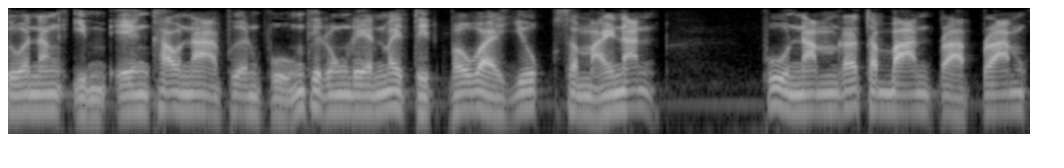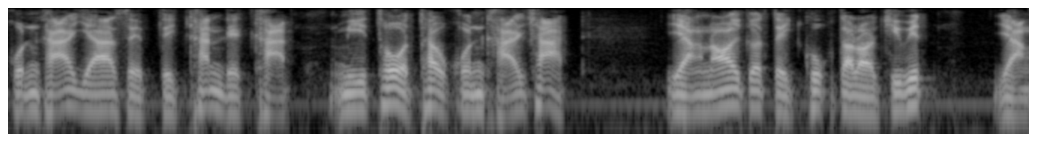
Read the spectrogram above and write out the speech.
ตัวนางอิ่มเองเข้าหน้าเพื่อนฝูงที่โรงเรียนไม่ติดเพราะว่ายุคสมัยนั้น ผู้นำรัฐบาลปราบปรามคนค้ายาเสพติดขั้นเด็ดขาด มีโทษเท่าคนขายชาติ อย่างน้อยก็ติดคุกตลอดชีวิต อย่าง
